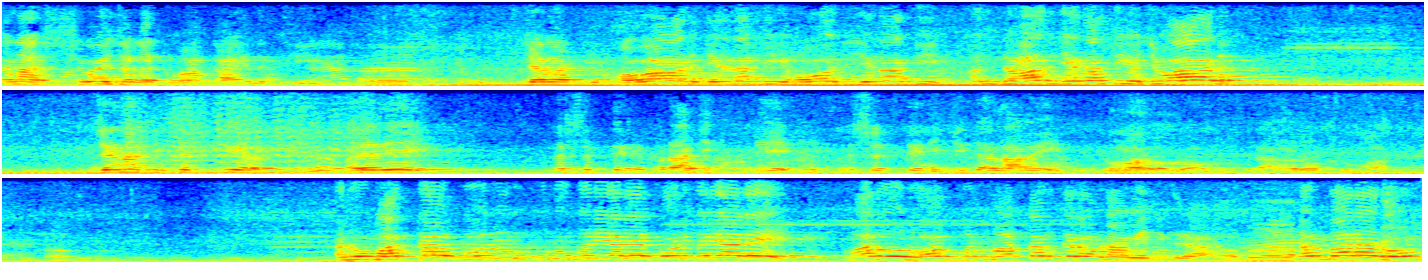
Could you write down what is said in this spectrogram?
એના સિવાય જગતમાં કાંઈ નથી. જેનાથી હવાડ જેનાથી હોજ જેનાથી અંધાર જેનાથી અજવાળ જેનાથી સત્ય. અરે રે અસત્યને પરાજિત કરે અને સત્યની જીત લાવે તમારો રામ દીકરા. અને માતા બોલું પૂરું કરી આલે કોણ કરી આલે? મારો રોગ પણ માતા કરાવડાવે દીકરા. અને મારા રોમ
